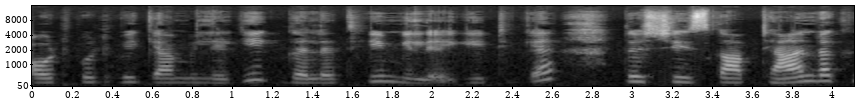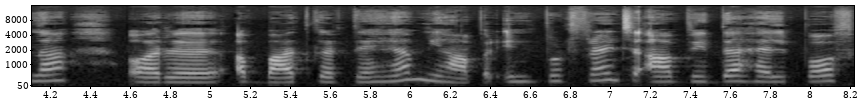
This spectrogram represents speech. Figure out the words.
आउटपुट भी क्या मिलेगी? गलत ही मिलेगी ठीक है? तो इस चीज़ का आप ध्यान रखना। और अब बात करते हैं हम यहाँ पर इनपुट फ्रेंड्स। आप with the help of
